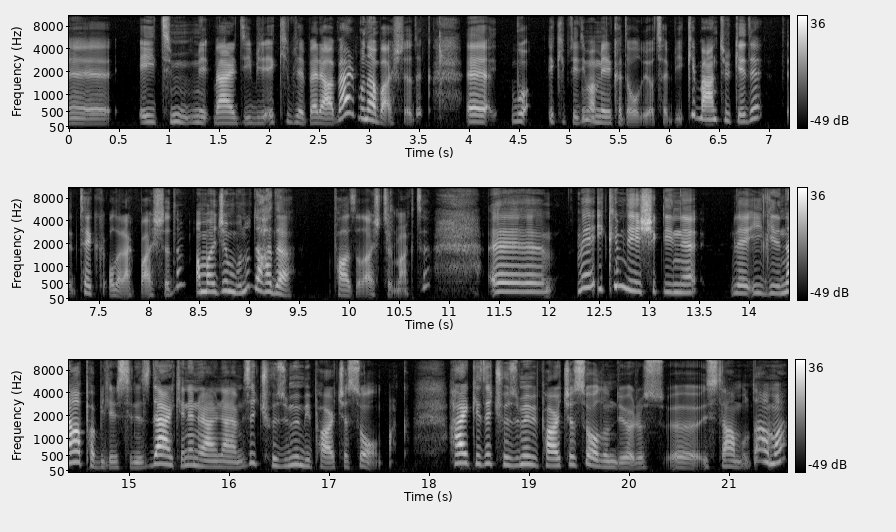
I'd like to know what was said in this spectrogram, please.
e, eğitim verdiği bir ekiple beraber buna başladık. E, bu ekip dediğim Amerika'da oluyor tabii ki. Ben Türkiye'de tek olarak başladım. Amacım bunu daha da fazlalaştırmaktı. E, ve iklim değişikliğine ile ilgili ne yapabilirsiniz derken en önemlisi çözümün bir parçası olmak. Herkese çözüme bir parçası olun diyoruz e, İstanbul'da ama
